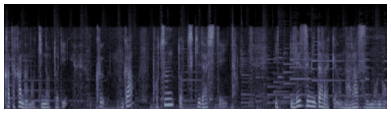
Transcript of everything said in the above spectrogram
カタカナの木の鳥区がポツンと突き出していた。入れ墨だらけのならず者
